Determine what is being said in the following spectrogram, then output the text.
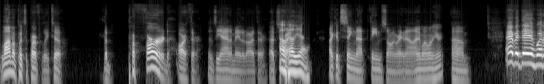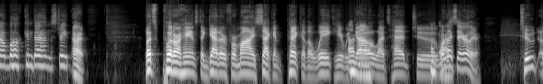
Llama puts it perfectly too. The preferred Arthur is the animated Arthur. That's Oh right. hell yeah. I could sing that theme song right now. Anyone want to hear it? Um, every day when I'm walking down the street. All right. Let's put our hands together for my second pick of the week. Here we Oh, go. no. Let's head to Oh, what did I say earlier? Two. uh,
